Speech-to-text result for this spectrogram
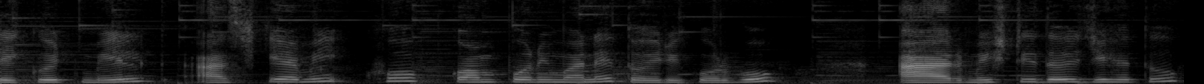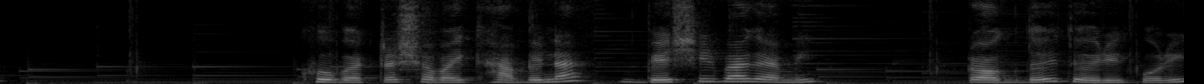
লিকুইড মিল্ক আজকে আমি খুব কম পরিমাণে তৈরি করব। আর মিষ্টি দই যেহেতু খুব একটা সবাই খাবে না, বেশিরভাগ আমি টক দই তৈরি করি।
